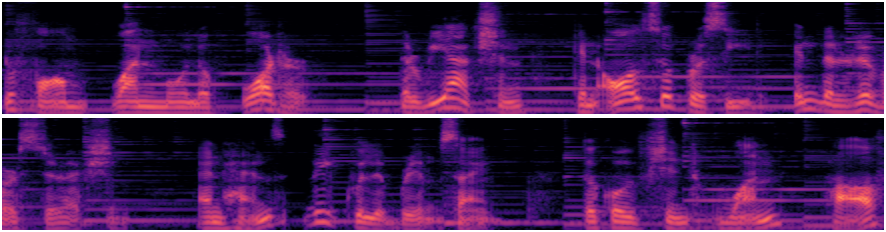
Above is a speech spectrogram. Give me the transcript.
to form 1 mole of water. The reaction can also proceed in the reverse direction and hence the equilibrium sign. The coefficient 1, half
